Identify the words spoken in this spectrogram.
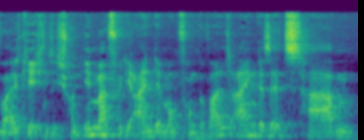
weil Kirchen sich schon immer für die Eindämmung von Gewalt eingesetzt haben.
